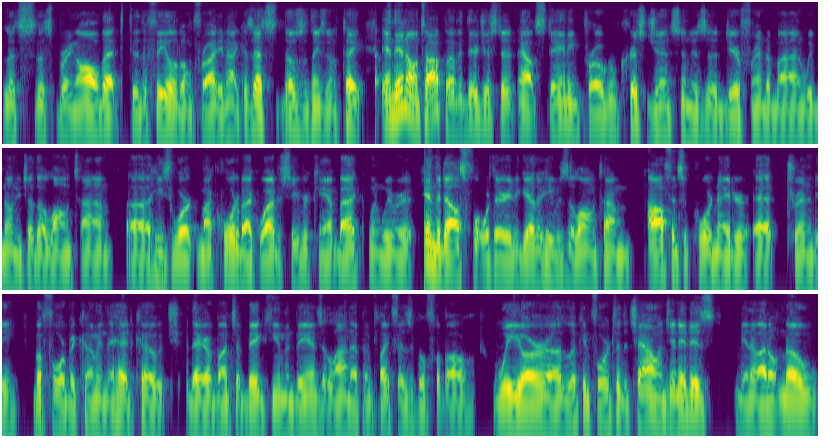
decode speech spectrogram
let's let's bring all that to the field on Friday night because that's those are the things it'll take. And then on top of it, they're just an outstanding program. Chris Jensen is a dear friend of mine. We've known each other a long time. Uh, he's worked my quarterback wide receiver camp back when we were in the Dallas Fort Worth area together. He was a long time offensive coordinator at Trinity before becoming the head coach. They're a bunch of big human beings that line up and play physical football. We are uh, looking forward to the challenge, and it is you know I don't know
